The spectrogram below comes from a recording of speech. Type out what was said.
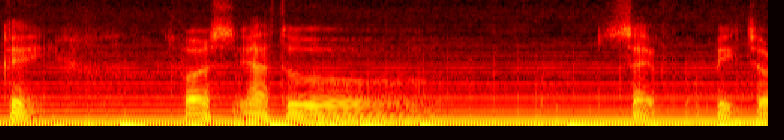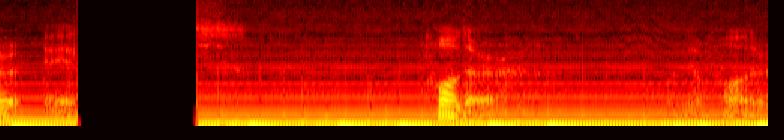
Okay first you have to save a picture in folder your folder.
